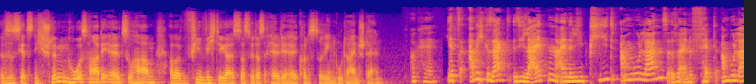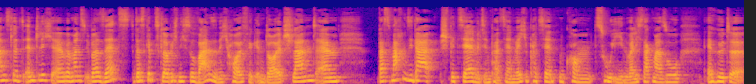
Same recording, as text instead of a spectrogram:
Es ist jetzt nicht schlimm, ein hohes HDL zu haben, aber viel wichtiger ist, dass wir das LDL-Cholesterin gut einstellen. Okay. Jetzt habe ich gesagt, Sie leiten eine Lipidambulanz, also eine Fettambulanz letztendlich, äh, wenn man es übersetzt. Das gibt es, glaube ich, nicht so wahnsinnig häufig in Deutschland. Ähm, was machen Sie da speziell mit den Patienten? Welche Patienten kommen zu Ihnen? Weil ich sag mal so, erhöhte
